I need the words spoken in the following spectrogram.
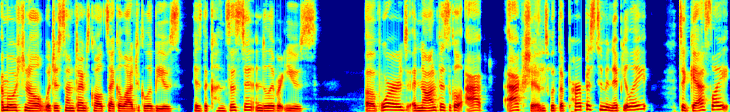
Emotional, which is sometimes called psychological abuse, is the consistent and deliberate use of words and non physical ap- actions with the purpose to manipulate, to gaslight,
